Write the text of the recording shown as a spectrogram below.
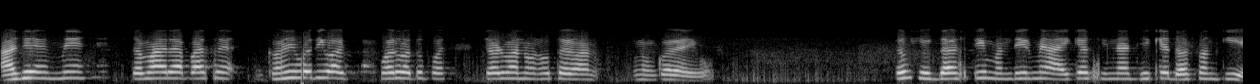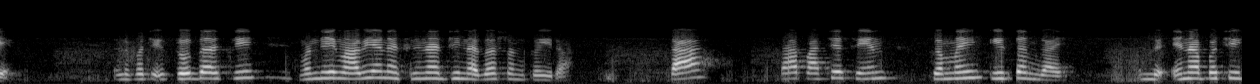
આજે મેં તમારા પાસે ઘણી બધી વાર પર્વત ઉપર ચડવાનું ઉતરવાનું કરાયું तो सूरदास मंदिर में आके श्रीनाथ जी के दर्शन किए એટલે પછી સુરદાસજી મંદિરમાં આવી અને શ્રીનાથજી ના દર્શન કર્યા તા તા પાસે સેન સમય કીર્તન ગાય. એના પછી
